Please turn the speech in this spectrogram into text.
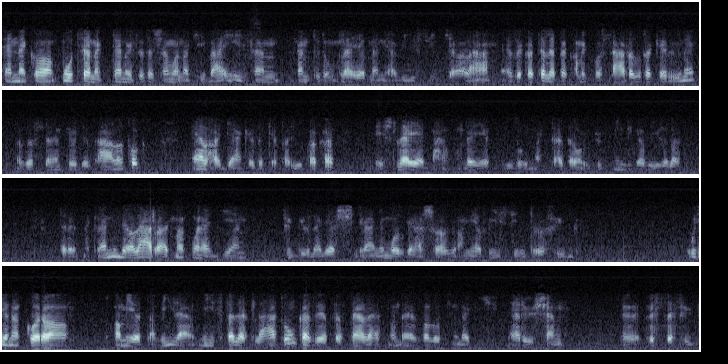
Ennek a módszernek természetesen vannak hibái, hiszen nem tudunk lejjebb menni a víz szintje alá. Ezek a telepek, amikor szárazra kerülnek, az azt jelenti, hogy az állatok elhagyják ezeket a lyukakat, és lejjebb, lejjebb húzódnak, tehát ők mindig a víz alatt szeretnek lenni, de a lárváknak van egy ilyen függőleges irányú mozgása, ami a vízszintől függ. Ugyanakkor a, amiatt a víz, víz felett látunk, azért azt el lehet mondani, ez valószínűleg erősen összefügg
